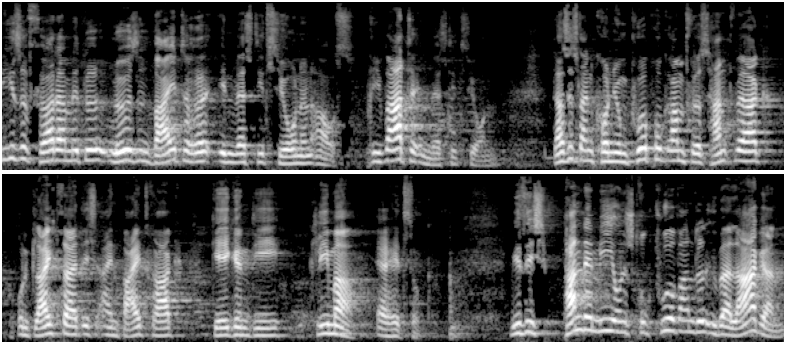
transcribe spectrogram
diese Fördermittel lösen weitere Investitionen aus, private Investitionen. Das ist ein Konjunkturprogramm fürs Handwerk und gleichzeitig ein Beitrag gegen die Klimaerhitzung. Wie sich Pandemie und Strukturwandel überlagern,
